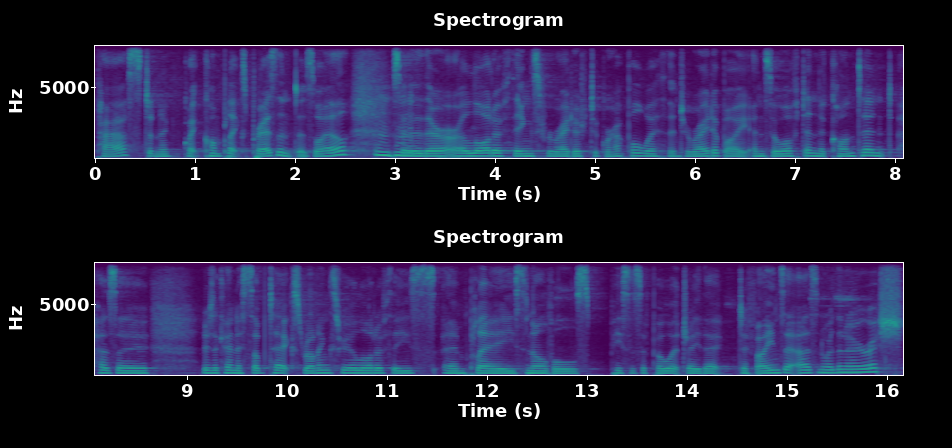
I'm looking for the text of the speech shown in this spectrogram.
past and a quite complex present as well. So there are a lot of things for writers to grapple with and to write about. And so often the content has a there's a kind of subtext running through a lot of these um, plays, novels, pieces of poetry that defines it as Northern Irish.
